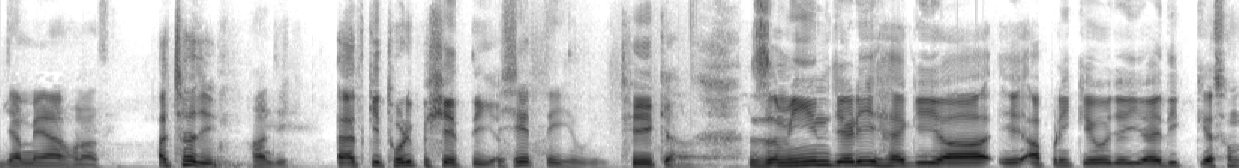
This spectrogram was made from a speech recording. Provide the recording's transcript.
ਜੰਮਿਆ ਹੋਣਾ ਸੀ। ਅੱਛਾ ਜੀ। ਹਾਂਜੀ। ਐਤਕੀ ਥੋੜੀ ਪਛੇਤੀ ਆ। ਛੇਤੀ ਹੋ ਗਈ ਠੀਕ ਆ। ਜ਼ਮੀਨ ਜਿਹੜੀ ਹੈਗੀ ਆ ਇਹ ਆਪਣੀ ਕਿਹੋ ਜਿਹੀ ਆ? ਇਹਦੀ ਕਿਸਮ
